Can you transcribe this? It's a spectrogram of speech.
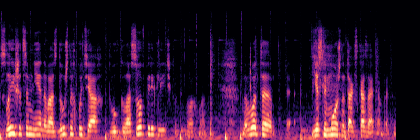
Слышится мне на воздушных путях двух голосов перекличка. Ну, Ахматов. Ну вот, э, если можно так сказать об этом.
